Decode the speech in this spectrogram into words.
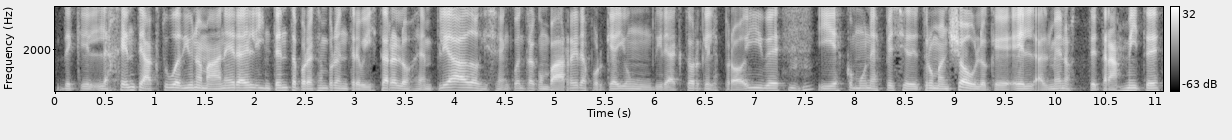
de que la gente actúa de una manera. Él intenta, por ejemplo, entrevistar a los empleados y se encuentra con barreras porque hay un director que les prohíbe uh -huh. y es como una especie de Truman Show lo que él al menos te transmite.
